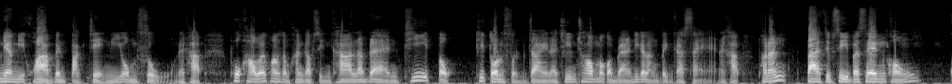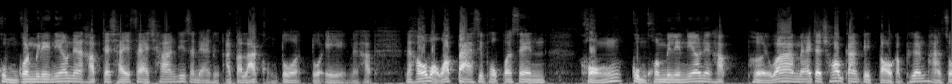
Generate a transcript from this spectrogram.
เนี่ยมีความเป็นปัจเจกนิยมสูงนะครับ พวกเขาให้ความสำคัญกับสินค้าและแบรนด์ที่ตกที่ตนสนใจนะชื่นชอบมากกว่าแบรนด์ที่กำลังเป็นกระแสนะครับ เพราะนั้น 84%ของกลุ่มคน millennial เนี่ยครับจะใช้แฟชั่นที่แสดงถึงอัตลักษณ์ของตัวตัวเองนะครับ และเขาก็บอกว่า 86%ของกลุ่มคน millennial เนี่ยครับเผยว่าแม้จะชอบการติดต่อกับเพื่อนผ่านโซ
